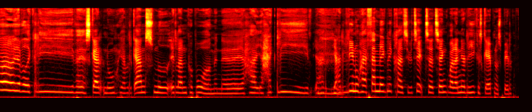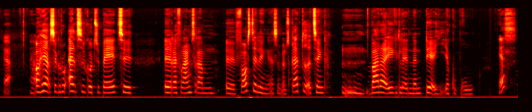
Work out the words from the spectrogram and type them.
Øh, jeg ved ikke lige, hvad jeg skal nu. Jeg vil gerne smide et eller andet på bordet, men øh, jeg, har, jeg har ikke lige... Jeg, jeg, lige nu har jeg fandme ikke lige kreativitet til at tænke, hvordan jeg lige kan skabe noget spil. Ja. Ja. Og her, så kan du altid gå tilbage til øh, referencerammen, øh, forestillingen, altså manuskriptet, og tænke, mm, var der ikke et eller andet deri, jeg kunne bruge? Yes.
